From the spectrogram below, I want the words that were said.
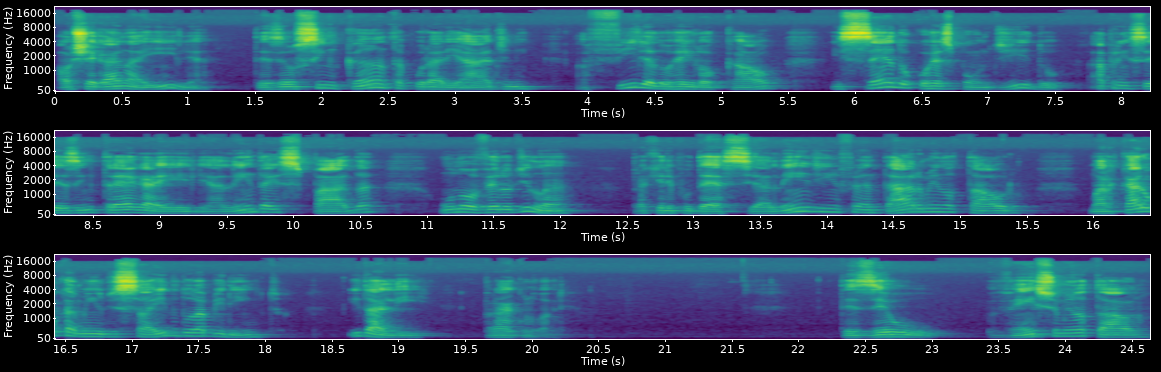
Ao chegar na ilha, Teseu se encanta por Ariadne, a filha do rei local, e sendo correspondido, a princesa entrega a ele, além da espada, um novelo de lã, para que ele pudesse, além de enfrentar o Minotauro, marcar o caminho de saída do labirinto e dali para a glória. Teseu vence o Minotauro,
